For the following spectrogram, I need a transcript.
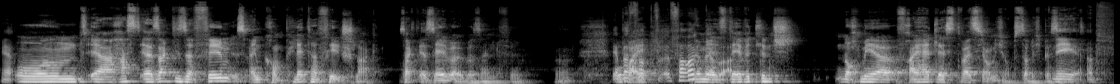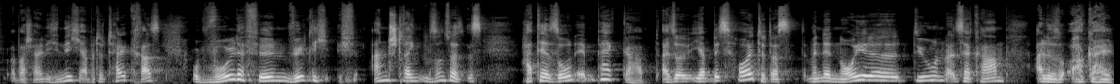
Ja. Und er hasst, er sagt, dieser Film ist ein kompletter Fehlschlag. Sagt er selber über seinen Film. Ja. Wobei, ver verrückt, wenn man jetzt David Lynch noch mehr Freiheit lässt, weiß ich auch nicht, ob es dadurch besser nee, wird. Nee, wahrscheinlich nicht, aber total krass. Obwohl der Film wirklich anstrengend und sonst was ist, hat er so einen Impact gehabt. Also ja, bis heute, dass, wenn der neue Dune, als er kam, alle so, oh geil,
